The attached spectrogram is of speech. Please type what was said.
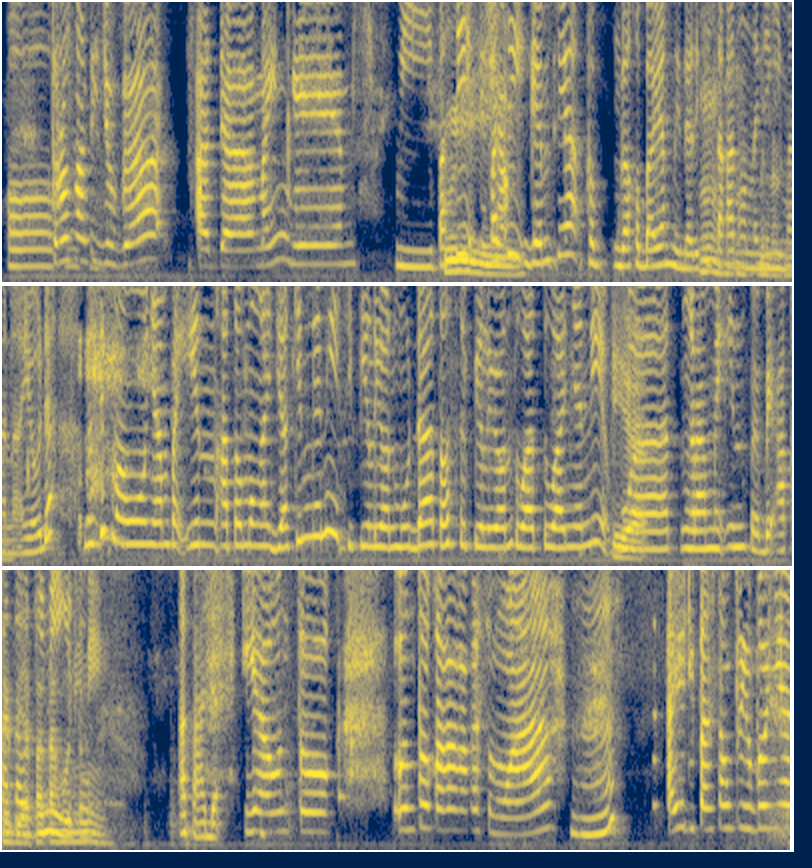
Oh. Terus oke. nanti juga ada main games. Wih, pasti Wih. pasti gamesnya ke- nggak kebayang nih dari kita Hmm, kan online-nya benar, gimana. Ya udah, Nusif mau nyampein atau mau ngajakin gak nih si pilion muda atau si pilion tua-tuanya nih Iya. buat ngeramein PBAK tahun PBAK ini tahun gitu. ini. Apa ada? Iya untuk untuk kakak-kakak semua, Hmm? Ayo dipasang tribonya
